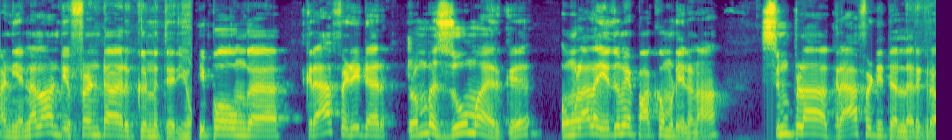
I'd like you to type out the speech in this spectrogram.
அண்ட் என்னெல்லாம் டிஃப்ரெண்ட்டாக இருக்குன்னு தெரியும். இப்போது உங்கள் கிராஃப் எடிட்டர் ரொம்ப ஜூமாக இருக்குது உங்களால் எதுவுமே பார்க்க முடியலன்னா சிம்பிளாக கிராஃப் எடிட்டரில் இருக்கிற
